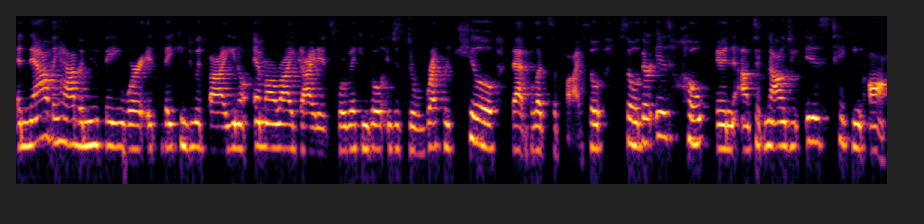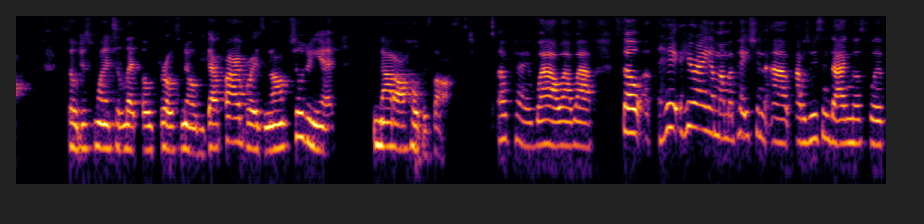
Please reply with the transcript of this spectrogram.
and now they have a new thing where it, they can do it by you know MRI guidance, where they can go and just directly kill that blood supply. So, so there is hope, and uh, technology is taking off. So, just wanted to let those girls know if you got fibroids and don't have children yet, not all hope is lost. Okay. Wow. Wow. Wow. So uh, here, here I am. I'm a patient. Uh, I was recently diagnosed with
